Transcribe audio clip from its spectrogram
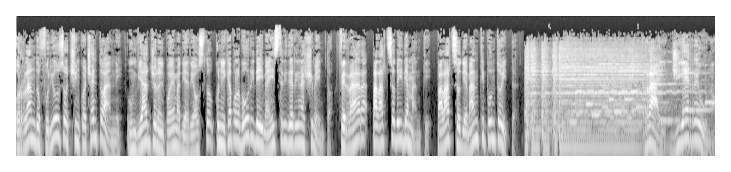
Orlando Furioso 500 anni, un viaggio nel poema di Ariosto con i capolavori dei maestri del Rinascimento. Ferrara, Palazzo dei Diamanti, palazzodiamanti.it. RAI GR1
